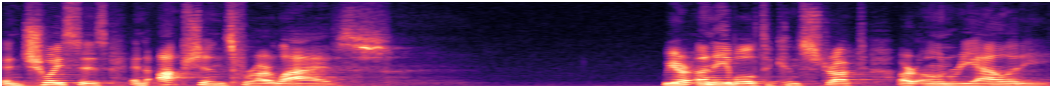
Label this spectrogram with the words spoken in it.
and choices and options for our lives, we are unable to construct our own reality.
